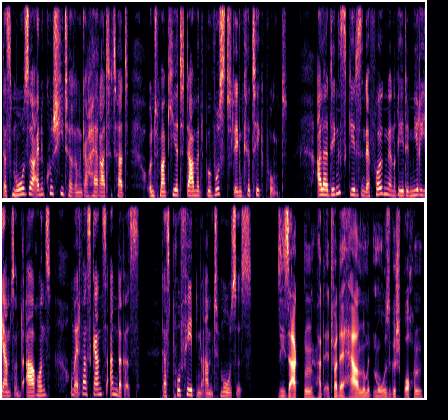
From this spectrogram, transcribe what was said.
dass Mose eine Kuschiterin geheiratet hat und markiert damit bewusst den Kritikpunkt. Allerdings geht es in der folgenden Rede Miriams und Aarons um etwas ganz anderes das Prophetenamt Moses. Sie sagten, hat etwa der Herr nur mit Mose gesprochen?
